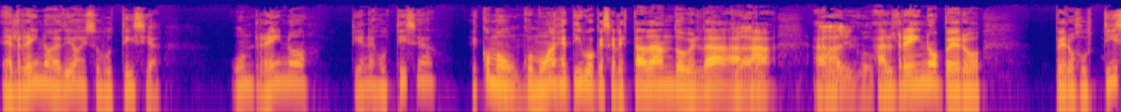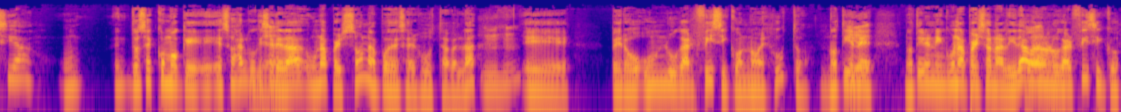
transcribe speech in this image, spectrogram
el reino de Dios y su justicia. ¿Un reino tiene justicia? Es como, un- Ujú. como un adjetivo que se le está dando, ¿verdad? A- al, Algo. al reino, pero, pero justicia. un- entonces, como que eso es algo que se le da, una persona puede ser justa, ¿verdad? Eh, pero un lugar físico no es justo. No tiene, es- no tiene ninguna personalidad. Claro. Un lugar físico.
